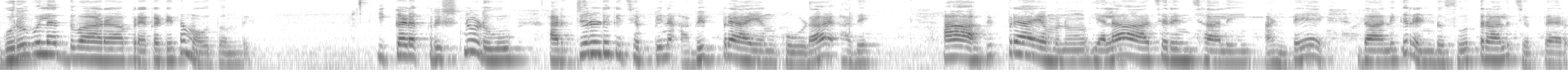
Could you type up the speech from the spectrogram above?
గురువుల ద్వారా ప్రకటితమవుతుంది. ఇక్కడ కృష్ణుడు అర్జునుడికి చెప్పిన అభిప్రాయం కూడా అదే. ఆ అభిప్రాయమును ఎలా ఆచరించాలి అంటే దానికి రెండు సూత్రాలు చెప్పారు.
